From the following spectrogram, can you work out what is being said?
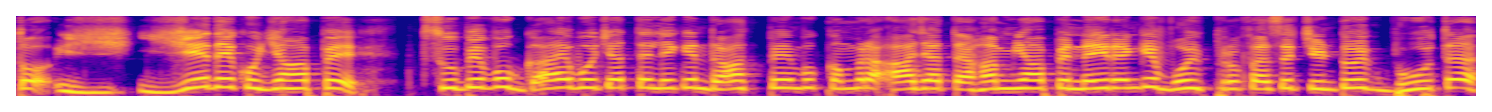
तो ये देखो यहाँ पे। सुबह वो गायब हो जाता है लेकिन रात पे वो कमरा आ जाता है। हम यहाँ पे नहीं रहेंगे वही प्रोफेसर चिंटू एक भूत है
